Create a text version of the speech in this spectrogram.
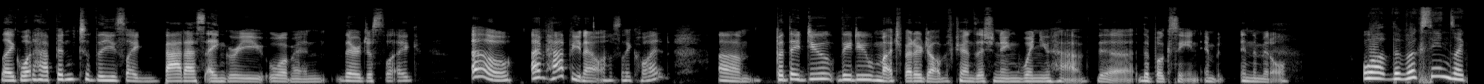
Like, what happened to these like badass angry women? They're just like, oh, I'm happy now. I was like, what? Um, but they do they do much better job of transitioning when you have the the book scene in in the middle. Well, the book scene's like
